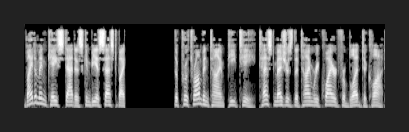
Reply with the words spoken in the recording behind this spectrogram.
Vitamin K status can be assessed by the prothrombin time (PT) test measures the time required for blood to clot.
